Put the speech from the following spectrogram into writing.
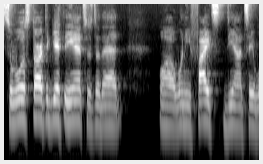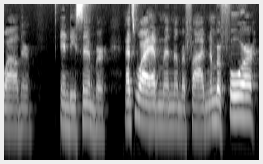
So we'll start to get the answers to that uh, when he fights Deontay Wilder in December. That's why I have him at number five. Number four,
